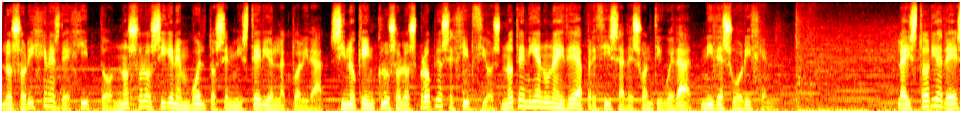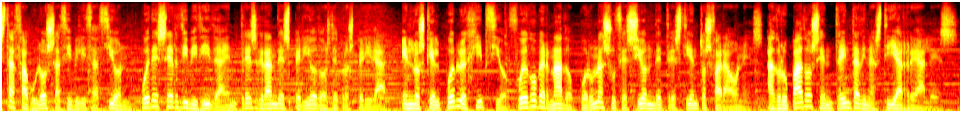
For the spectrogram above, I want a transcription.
Los orígenes de Egipto no solo siguen envueltos en misterio en la actualidad, sino que incluso los propios egipcios no tenían una idea precisa de su antigüedad ni de su origen. La historia de esta fabulosa civilización puede ser dividida en tres grandes periodos de prosperidad, en los que el pueblo egipcio fue gobernado por una sucesión de 300 faraones, agrupados en 30 dinastías reales.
